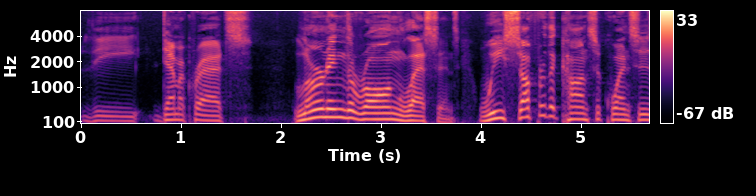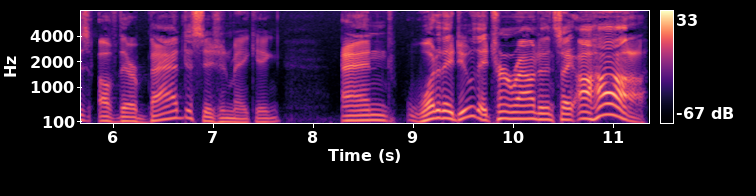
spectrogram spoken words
the Democrats learning the wrong lessons. We suffer the consequences of their bad decision making. And what do they do? They turn around and say, aha,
